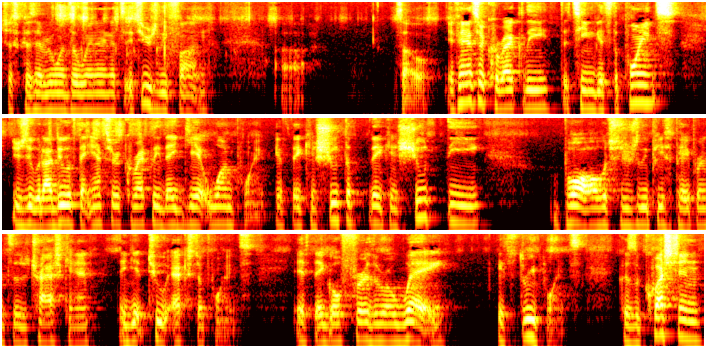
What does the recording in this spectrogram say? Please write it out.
just because everyone's a winner, and it's, it's usually fun. Uh, so if answered correctly, the team gets the points. Usually, what I do if they answer it correctly, they get one point. If they can shoot the they can shoot the ball, which is usually a piece of paper, into the trash can, they get two extra points. If they go further away, it's three points. Because the question,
